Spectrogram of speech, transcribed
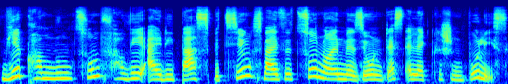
Wir kommen nun zum VW ID Bus bzw. zur neuen Version des elektrischen Bullis.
